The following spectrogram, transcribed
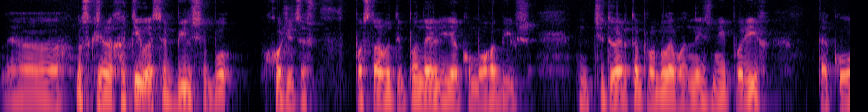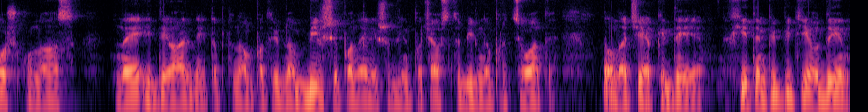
Е, ну, скажімо, хотілося б більше, бо хочеться поставити панелі якомога більше. Четверта проблема: нижній поріг також у нас не ідеальний. Тобто нам потрібно більше панелі, щоб він почав стабільно працювати. Ну, наче як ідея. Вхід MPPT 1.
